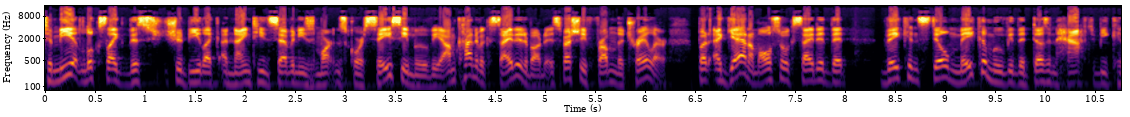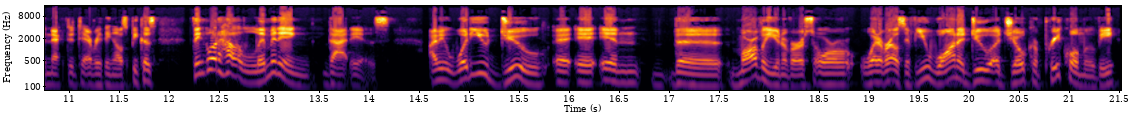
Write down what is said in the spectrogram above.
To me, it looks like this should be like a 1970s Martin Scorsese movie. I'm kind of excited about it, especially from the trailer. But again, I'm also excited that they can still make a movie that doesn't have to be connected to everything else. Because think about how limiting that is. I mean, what do you do uh, in the Marvel universe or whatever else? If you want to do a Joker prequel movie,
